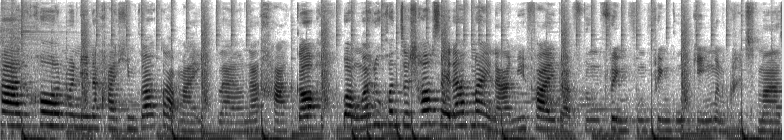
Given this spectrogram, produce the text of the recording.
ค่ะทุกคนวันนี้นะคะคิมก็กลับมาอีกแล้วนะคะ ก็หวังว่าทุกคนจะชอบเซตอัพใหม่นะ มีไฟแบบฟรุงฟริงฟรุงฟริงกุ้งกิ้งเหมือนคริสต์มาส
